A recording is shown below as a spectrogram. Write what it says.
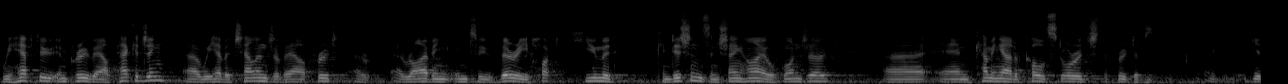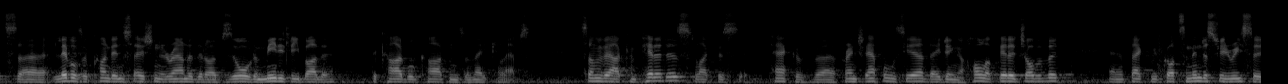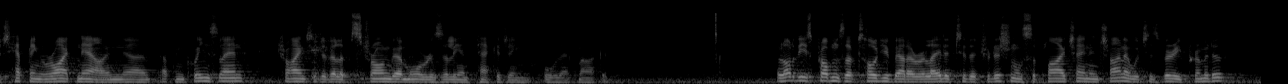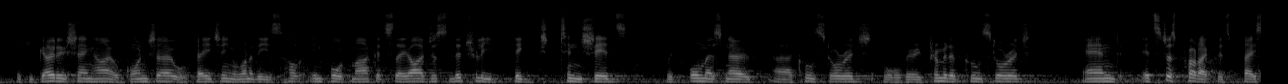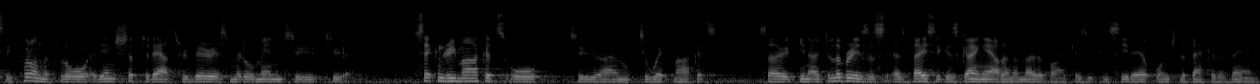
We have to improve our packaging. Uh, we have a challenge of our fruit ar arriving into very hot, humid conditions in Shanghai or Guangzhou, uh, and coming out of cold storage, the fruit gets uh, levels of condensation around it that are absorbed immediately by the, the cardboard cartons and they collapse. Some of our competitors, like this pack of uh, French apples here, they're doing a whole lot better job of it. And in fact, we've got some industry research happening right now in, uh, up in Queensland trying to develop stronger, more resilient packaging for that market. A lot of these problems I've told you about are related to the traditional supply chain in China, which is very primitive. If you go to Shanghai or Guangzhou or Beijing one of these import markets, they are just literally big tin sheds with almost no uh, cool storage or very primitive cool storage. And it's just product that's basically put on the floor and then shifted out through various middlemen to, to secondary markets or to, um, to wet markets. So, you know, delivery is as, as, basic as going out on a motorbike, as you can see there, onto the back of a van.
